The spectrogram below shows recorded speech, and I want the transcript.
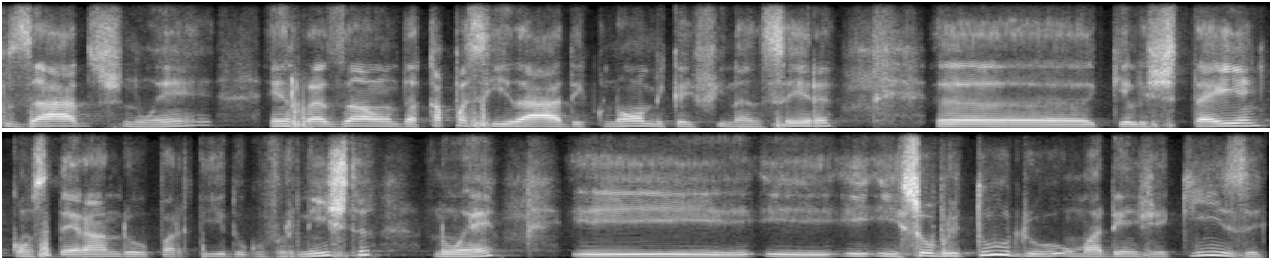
pesados, não é? Em razão da capacidade econômica e financeira uh, que eles têm, considerando o partido governista, não é? e, e, e, e sobretudo uma DNG 15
